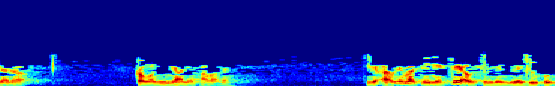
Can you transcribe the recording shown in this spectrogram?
ကျတော့ကောင်းကောင်းကြီးနားလည်ပါပါပဲဒီတော့အောင်လည်းမသိရင်တဲ့အောင်ဆိုရင်ရွယ်စုဖို့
